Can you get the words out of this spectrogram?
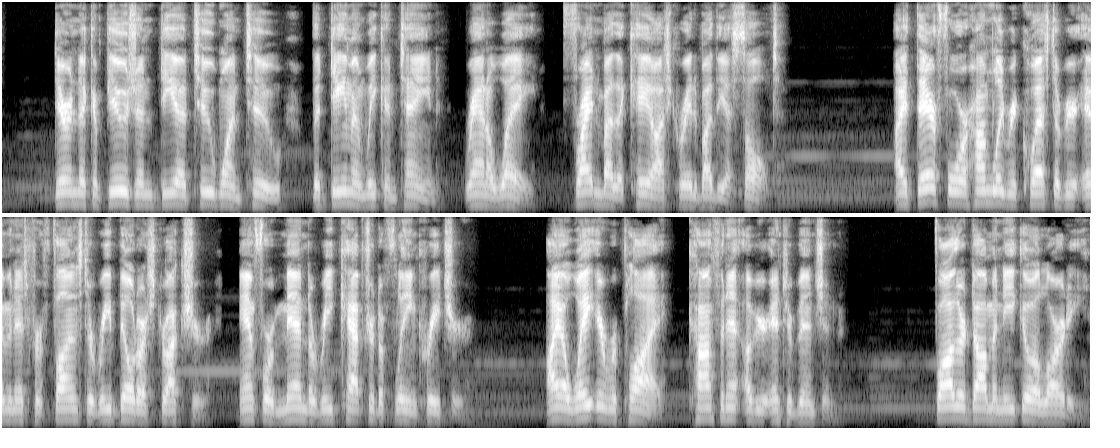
During the confusion, Dia-212, the demon we contained, ran away, frightened by the chaos created by the assault. I therefore humbly request of your Eminence for funds to rebuild our structure, and for men to recapture the fleeing creature. I await your reply, confident of your intervention. Father Domenico Ilardi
